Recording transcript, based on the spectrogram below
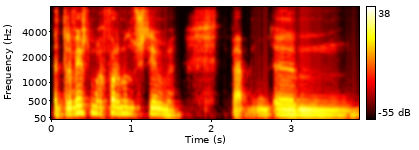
através de uma reforma do sistema. Pá, hum,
